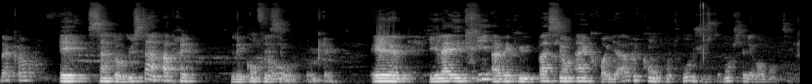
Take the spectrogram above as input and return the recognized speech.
D'accord. Et Saint Augustin après les confessions. Oh, ok. Et il a écrit avec une passion incroyable qu'on retrouve justement chez les romantiques.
